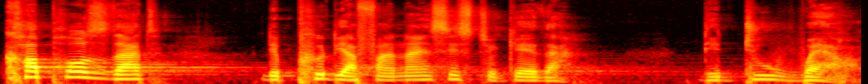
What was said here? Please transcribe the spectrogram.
couples that they put their finances together, they do well.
